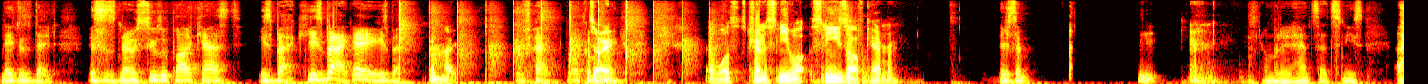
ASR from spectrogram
Nathan's dead. This is no Sulu podcast. He's back. He's back. Hey, he's back. I'm back. He's back. Welcome. Sorry. back. I was trying to sneeze off, sneeze off camera. There's some. Hmm. I'm gonna enhance that sneeze.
